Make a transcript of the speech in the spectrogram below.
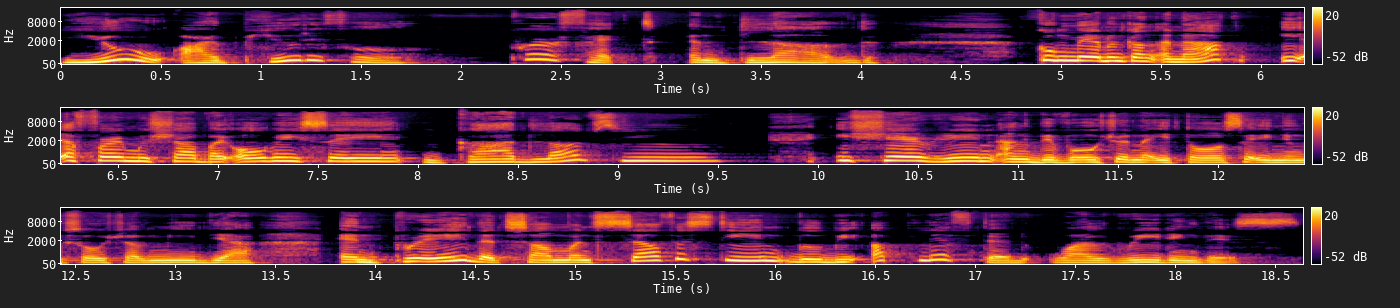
You are beautiful, perfect, and loved. Kung meron kang anak, i-affirm mo siya by always saying, God loves you. I-share rin ang devotion na ito sa inyong social media and pray that someone's self-esteem will be uplifted while reading this.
